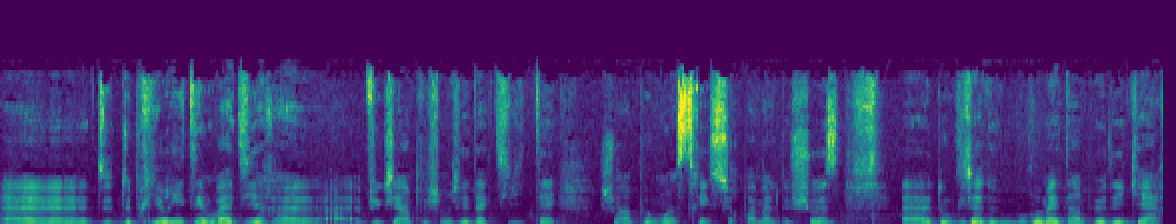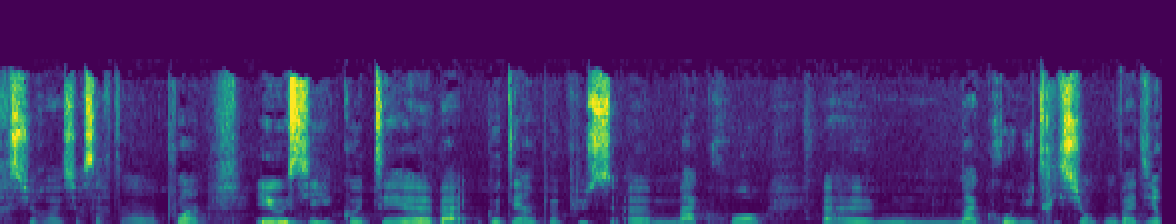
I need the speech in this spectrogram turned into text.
euh, de, priorité, on va dire, euh, vu que j'ai un peu changé d'activité, je suis un peu moins stricte sur pas mal de choses. donc déjà de me remettre un peu d'équerre sur, sur certains points. Et aussi côté, bah, côté un peu plus macro macronutrition, on va dire,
